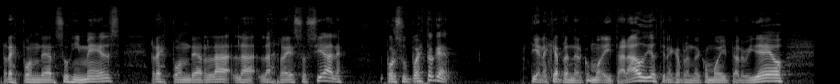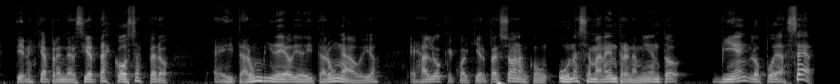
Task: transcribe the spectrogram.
responder sus emails, responder las redes sociales. Por supuesto que tienes que aprender cómo editar audios, tienes que aprender cómo editar videos, tienes que aprender ciertas cosas, pero editar un video y editar un audio es algo que cualquier persona con una semana de entrenamiento bien lo puede hacer.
